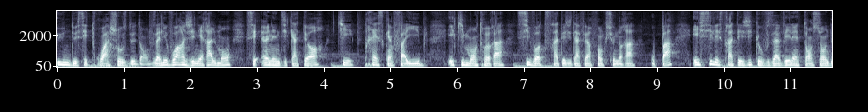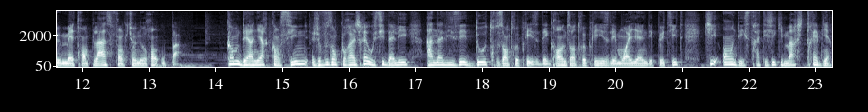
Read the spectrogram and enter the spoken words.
une de ces trois choses dedans. Vous allez voir, généralement, c'est un indicateur qui est presque infaillible et qui montrera si votre stratégie d'affaires fonctionnera ou pas et si les stratégies que vous avez l'intention de mettre en place fonctionneront ou pas. Comme dernière consigne, je vous encouragerai aussi d'aller analyser d'autres entreprises, des grandes entreprises, les moyennes, des petites, qui ont des stratégies qui marchent très bien,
